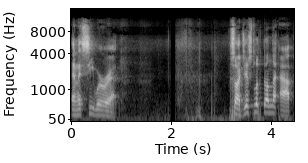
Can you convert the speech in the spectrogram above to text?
and let's see where we're at. So I just looked on the app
